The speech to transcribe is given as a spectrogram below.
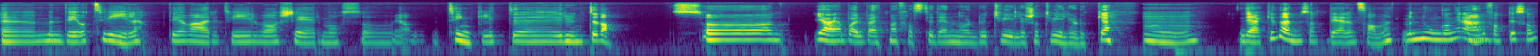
Uh, men det å tvile, det å være i tvil, hva skjer med oss, og ja, tenke litt uh, rundt det, da. Så ja, jeg bare beit meg fast i det. Når du tviler, så tviler du ikke. Mm. Det er ikke dermed sagt det er en sannhet, men noen ganger er det faktisk sånn.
